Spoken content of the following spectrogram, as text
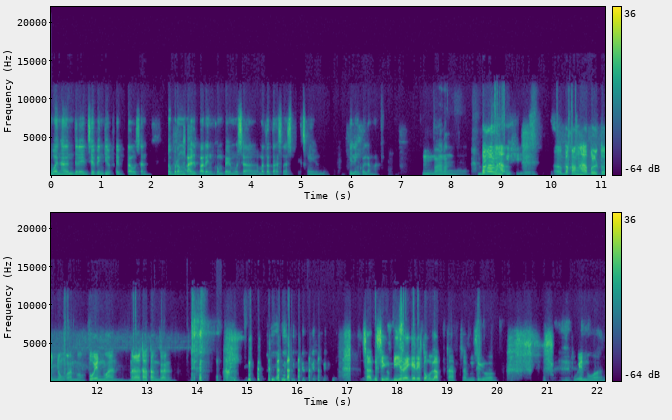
175,000, sobrang mahal pa rin compare mo sa matataas na specs ngayon. Feeling ko lang ah. Mm. Parang baka ang, ha- uh, baka ang habol doon yung ano, 2 in 1 na natatanggal. sabi siguro, bira ganitong laptop. Sabi siguro, 2 in 1.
